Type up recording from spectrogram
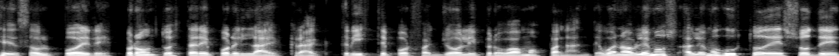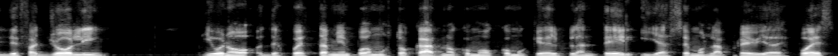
Eh, Saúl pronto estaré por el live, crack. Triste por Fagioli, pero vamos para adelante. Bueno, hablemos, hablemos justo de eso, de, de Fagioli y bueno, después también podemos tocar, ¿no? Cómo, cómo queda el plantel y ya hacemos la previa después.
